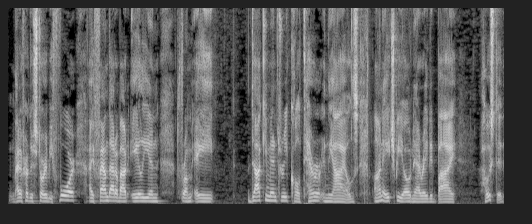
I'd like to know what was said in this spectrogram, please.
might have heard the story before. I found out about Alien from a documentary called Terror in the Aisles on HBO, narrated by hosted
